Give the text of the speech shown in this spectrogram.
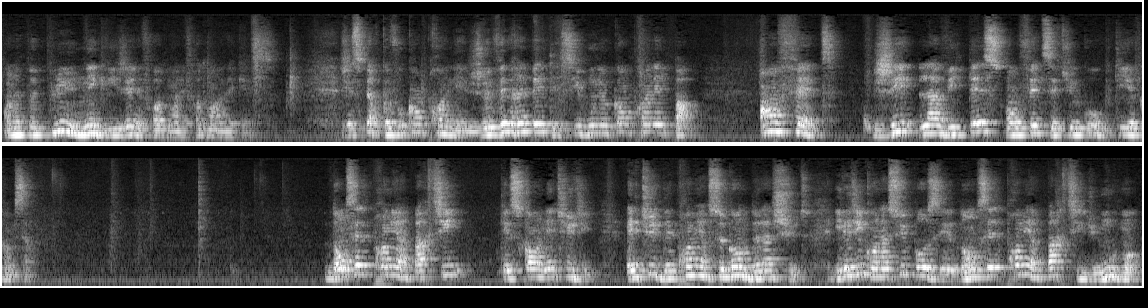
On ne peut plus négliger les frottements, les frottements avec S. J'espère que vous comprenez. Je vais répéter si vous ne comprenez pas. En fait, j'ai la vitesse, en fait, c'est une courbe qui est comme ça. Dans cette première partie, qu'est-ce qu'on étudie? Étude des premières secondes de la chute. Il est dit qu'on a supposé dans cette première partie du mouvement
